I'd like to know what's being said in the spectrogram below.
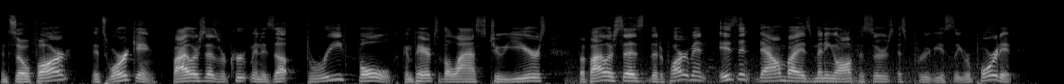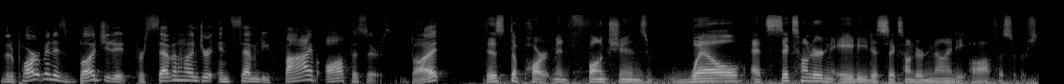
And so far, it's working. Filer says recruitment is up threefold compared to the last two years, but Filer says the department isn't down by as many officers as previously reported. The department is budgeted for 775 officers, but this department functions well at 680 to 690 officers.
